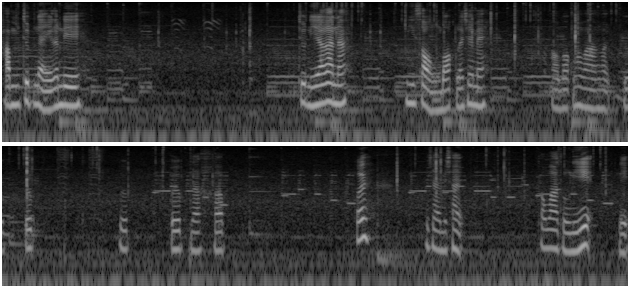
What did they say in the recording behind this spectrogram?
ทำจุดไหนกันดี จุดนี้แล้วกันนะ มีสองบล็อกแล้วใช่ไหมเอาบล็อกมาวางก่อนปึ๊บปึ๊บปึ๊บปึ๊บนะครับ เฮ้ย ไม่ใช่ไม่ใช่ ต้องวางตรงนี้ นี่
